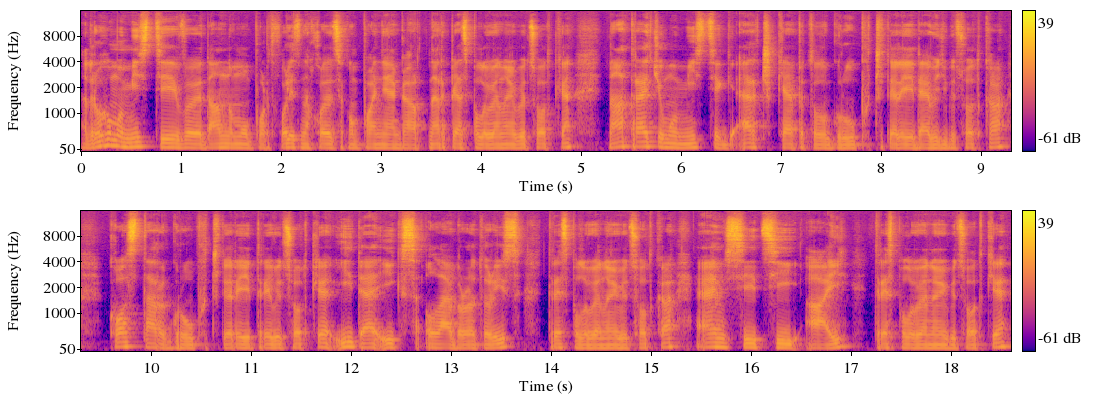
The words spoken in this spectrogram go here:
На другому місці в даному портфолі знаходиться компанія Gartner 5,5%. На третьому місці Erch Capital Group 4,9%, CoStar Group 4,3%, і DX Laboratories 3,5%, MCCI 3,5%,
